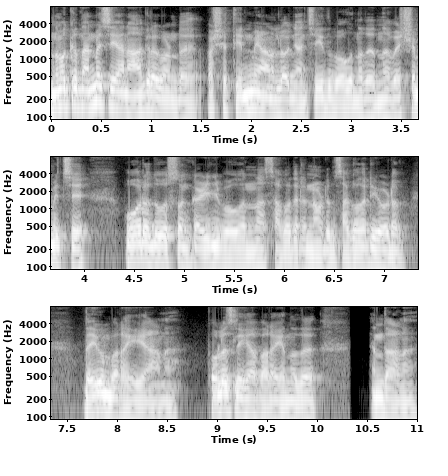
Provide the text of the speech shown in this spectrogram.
നമുക്ക് നന്മ ചെയ്യാൻ ആഗ്രഹമുണ്ട് പക്ഷേ തിന്മയാണല്ലോ ഞാൻ ചെയ്തു പോകുന്നതെന്ന് വിഷമിച്ച് ഓരോ ദിവസവും കഴിഞ്ഞു പോകുന്ന സഹോദരനോടും സഹോദരിയോടും ദൈവം പറയുകയാണ്. പോലീസ് ലീഗ പറയുന്നത് എന്താണ്?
